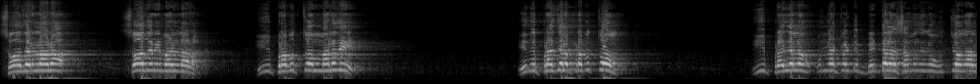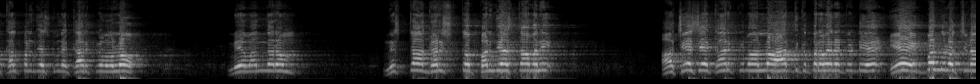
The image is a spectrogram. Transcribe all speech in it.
సోదరులారా సోదరి ఈ ప్రభుత్వం మనది. ఇది ప్రజల ప్రభుత్వం. ఈ ప్రజలకు ఉన్నటువంటి బిడ్డల సంబంధించిన ఉద్యోగాలు కల్పన చేసుకునే కార్యక్రమంలో మేమందరం నిష్ఠా గరిష్ఠతో పనిచేస్తామని ఆ చేసే కార్యక్రమాల్లో ఆర్థిక పరమైనటువంటి ఏ- ఏ ఇబ్బందులు వచ్చినా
